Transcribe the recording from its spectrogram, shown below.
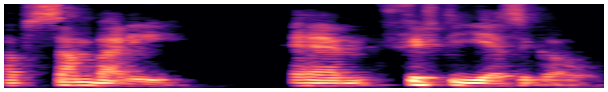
of somebody um, 50 years ago.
